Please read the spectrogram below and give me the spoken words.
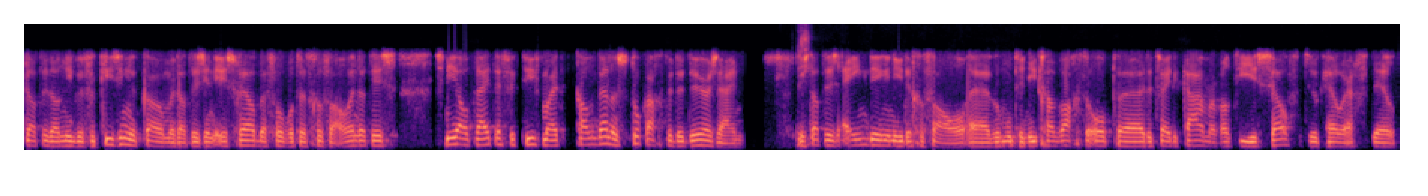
dat er dan nieuwe verkiezingen komen. Dat is in Israël bijvoorbeeld het geval. En dat is, is niet altijd effectief, maar het kan wel een stok achter de deur zijn. Dus dat is één ding in ieder geval. Uh, we moeten niet gaan wachten op uh, de Tweede Kamer, want die is zelf natuurlijk heel erg verdeeld.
